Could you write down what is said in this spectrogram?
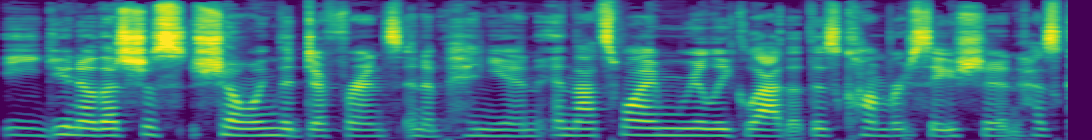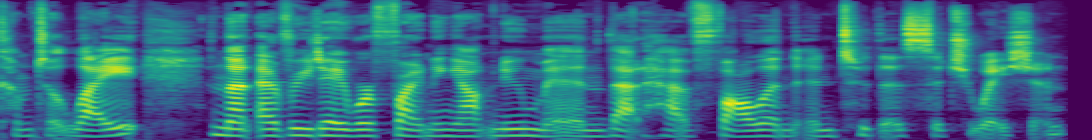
you know, that's just showing the difference in opinion. And that's why I'm really glad that this conversation has come to light and that every day we're finding out new men that have fallen into this situation.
